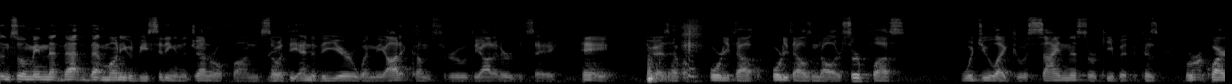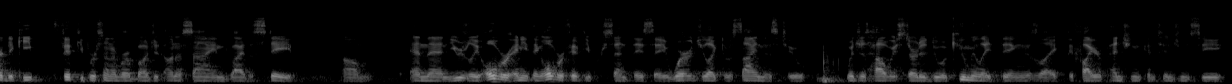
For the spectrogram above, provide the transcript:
and so- I mean, that, that, that money would be sitting in the general fund, so at the end of the year, when the audit comes through, the auditors would say, hey, you guys have a forty forty thousand dollar surplus, would you like to assign this or keep it, because we're required to keep fifty percent of our budget unassigned by the state. Um, and then usually over, anything over fifty percent, they say, where would you like to assign this to? Which is how we started to accumulate things like the fire pension contingency,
